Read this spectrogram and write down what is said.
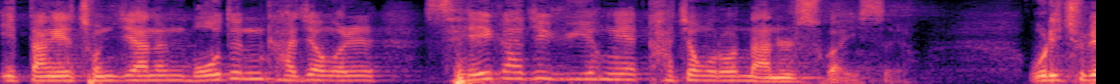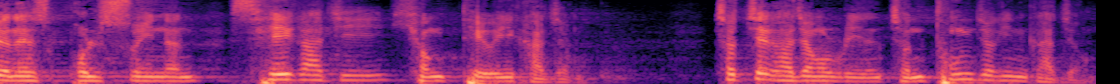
이 땅에 존재하는 모든 가정을 세 가지 유형의 가정으로 나눌 수가 있어요. 우리 주변에서 볼 수 있는 세 가지 형태의 가정. 첫째 가정을 우리는 전통적인 가정,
